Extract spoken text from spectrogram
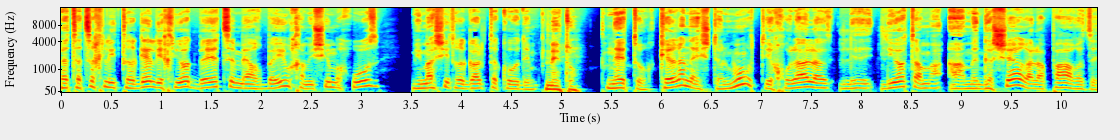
ואתה צריך להתרגל לחיות בעצם מ-40-50 אחוז ממה שהתרגלת קודם. נטו. נטו. קרן ההשתלמות יכולה להיות המגשר על הפער הזה.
